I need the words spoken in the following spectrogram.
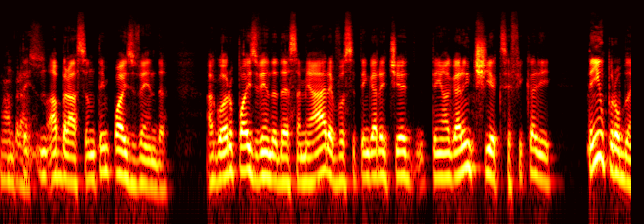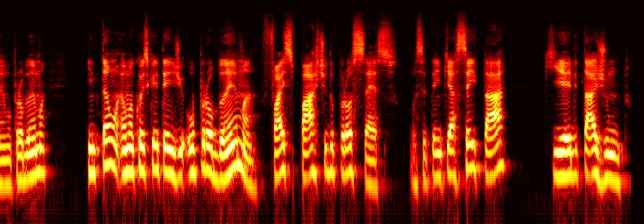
Um abraço. Não tem, abraço, você não tem pós-venda. Agora, o pós-venda dessa minha área, você tem garantia, tem a garantia que você fica ali. Tem um problema. O problema. Então, é uma coisa que eu entendi. O problema faz parte do processo. Você tem que aceitar que ele está junto.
